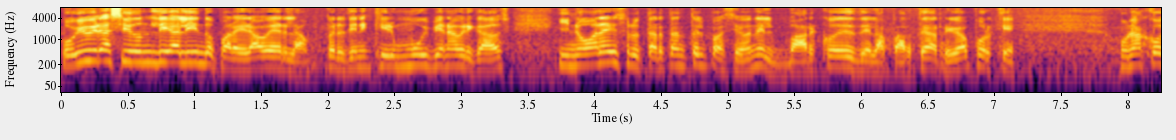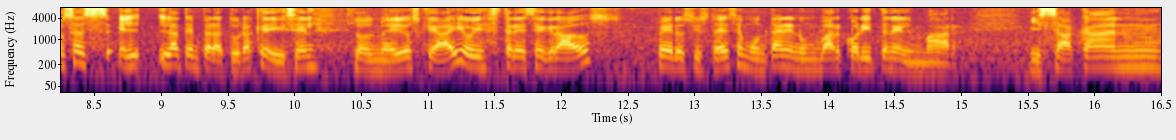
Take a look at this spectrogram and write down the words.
Hoy hubiera sido un día lindo para ir a verla, pero tienen que ir muy bien abrigados y no van a disfrutar tanto el paseo en el barco desde la parte de arriba porque una cosa es la temperatura que dicen los medios que hay, hoy es 13 grados, pero si ustedes se montan en un barco ahorita en el mar y sacan,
